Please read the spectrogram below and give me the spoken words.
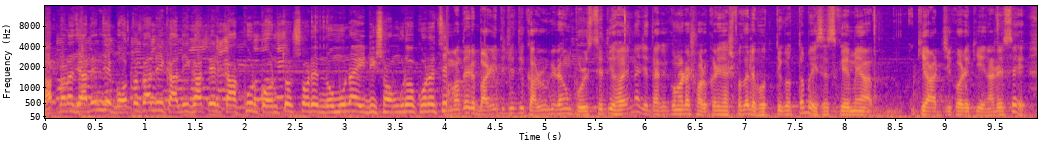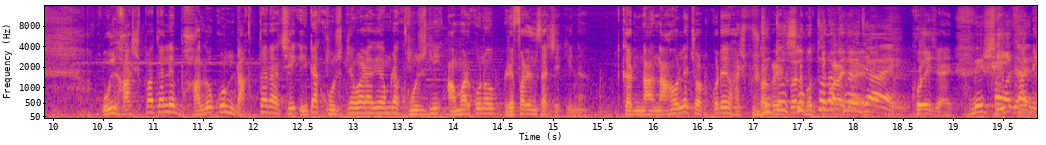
আপনারা জানেন যে গতকালই কালীঘাটের কাকুর কণ্ঠস্বরের নমুনা ইডি সংগ্রহ করেছে। আমাদের বাড়িতে যদি কারোর এরকম পরিস্থিতি হয় না যে তাকে কোনো একটা সরকারি হাসপাতালে ভর্তি করতে হবে এসএসকেএমে কি আর্জি করে কি এনআরএসে ওই হাসপাতালে ভালো কোন ডাক্তার আছে এটা খোঁজ নেওয়ার আগে আমরা খোঁজ নিই, আমার কোনো রেফারেন্স আছে কিনা। কারণ না হলে চট করে সরকারি হাসপাতালে ভর্তি করা হয়ে যায়। হয়ে সেইখানে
